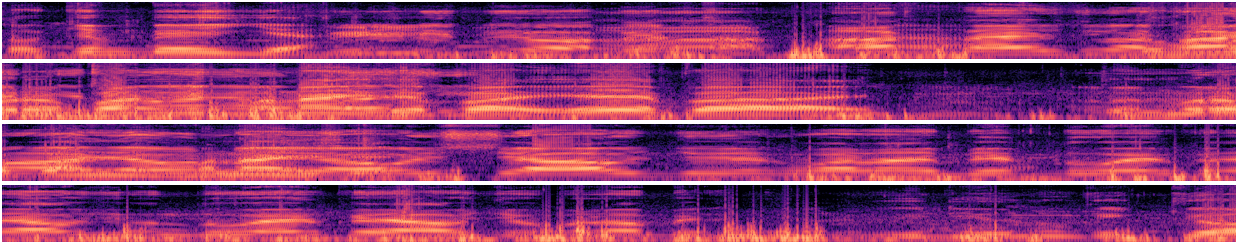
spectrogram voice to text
તો કેમ બે ગયા? બીડી પીવા બેઠા. હા, થાકતા આવજો, ધૂમ્રપાનની થાકી તો મનાય છે ભાઈ એ ભાઈ. અને પાણી મનાય છે. અવશ્ય આવજો એક વાર અહીં બેટ દુવાય કઈ આવજો ને દુવાઈ કઈ આવજો બરાબર? વીડિયો નું કઈ કયો?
